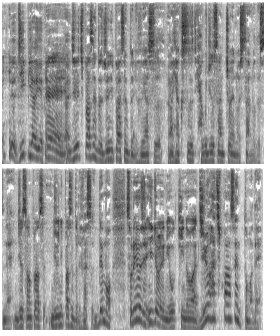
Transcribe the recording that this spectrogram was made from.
です。はい、GPIF。えー、はい、11%、12%に増やす、まあ、113兆円の資産のですね、13%、12%に増やす。でも、それ以上に大きいのは18%まで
